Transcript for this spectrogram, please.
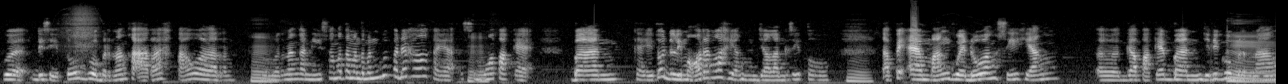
Gue di situ gue berenang ke arah tower, Hmm. Gue berenang kan nih sama teman-teman gue padahal kayak semua pakai ban, kayak itu ada lima orang lah yang jalan ke situ. Hmm. Tapi emang gue doang sih yang eh, gak pakai ban, jadi gue berenang,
